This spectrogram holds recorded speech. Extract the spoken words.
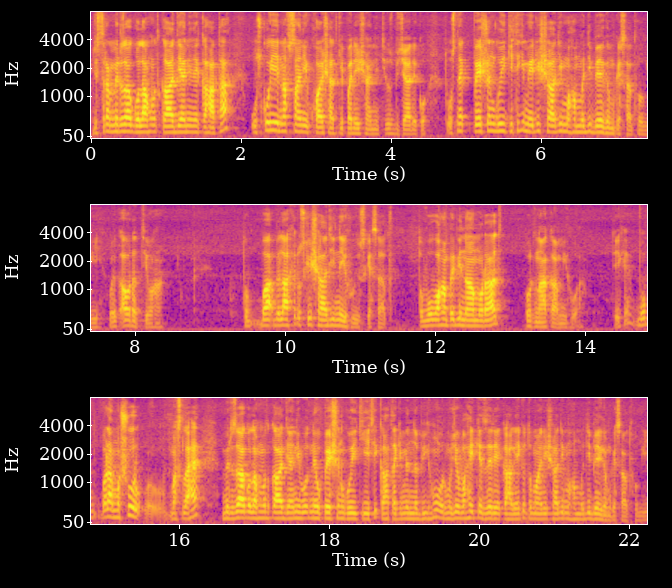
جس طرح مرزا غلام محمد قادیانی نے کہا تھا، اس کو یہ نفسانی خواہشات کی پریشانی تھی، اس بیچارے کو۔ تو اس نے پیشن گوئی کی تھی کہ میری شادی محمدی بیگم کے ساتھ ہوگی۔ وہ ایک عورت تھی وہاں۔ تو بلاخر اس کی شادی نہیں ہوئی اس کے ساتھ۔ تو وہ وہاں پہ بھی نامراد اور ناکامی ہوا۔ ٹھیک ہے؟ وہ بڑا مشہور مسئلہ ہے۔ مرزا غلام محمد قادیانی وہ نے وہ پیشن گوئی کی تھی، کہا تھا کہ میں نبی ہوں اور مجھے وہی کے ذریعے کہا گیا کہ تمہاری شادی محمدی بیگم کے ساتھ ہوگی۔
